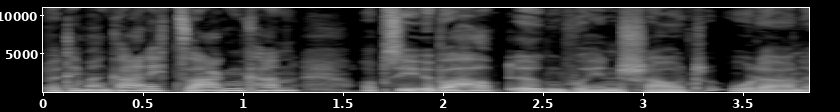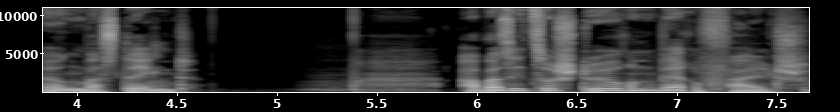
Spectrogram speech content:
bei dem man gar nicht sagen kann, ob sie überhaupt irgendwo hinschaut oder an irgendwas denkt. Aber sie zu stören wäre falsch.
